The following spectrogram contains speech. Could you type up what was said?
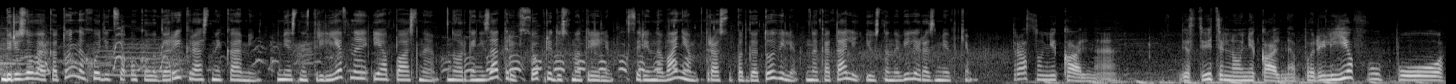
Бирюзовая Катунь находится около горы Красный Камень. Местность рельефная и опасная, но организаторы все предусмотрели. К соревнованиям трассу подготовили, накатали и установили разметки. Трасса уникальная, действительно уникальная по рельефу, по,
